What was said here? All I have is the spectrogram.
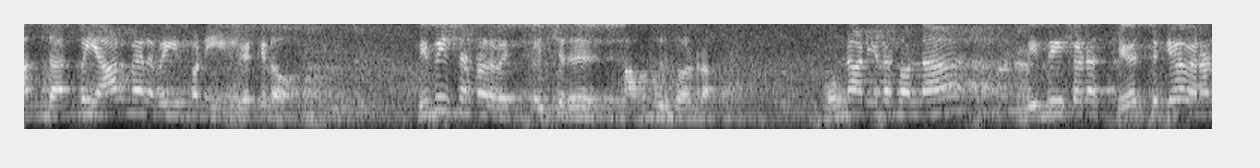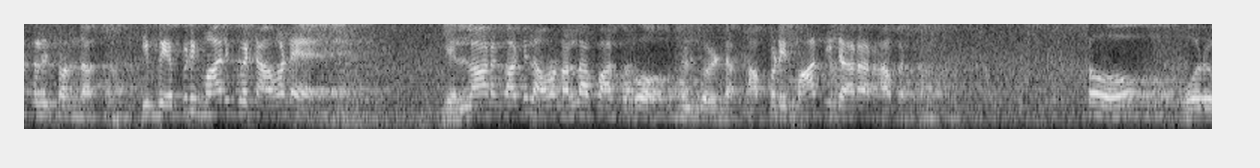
அந்த அன்பு யார் மேல வை? பண்ணி வைக்கணும். விபீஷன் மேல வச்சிரு அப்படின்னு சொல்லி சொல்றான் முன்னாடி என்ன சொன்ன? விபீஷனை சேர்த்துக்கவே வேணாம்னு சொல்லி சொன்னான் இப்போ எப்படி மாறி போயிட்டான் அவனே? எல்லாரும் காட்டிலும் அவன் நல்லா பார்த்துக்கோ அப்படின்னு சொல்லிட்டான். அப்படி மாத்திட்டாரா ராமன். ஸோ ஒரு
